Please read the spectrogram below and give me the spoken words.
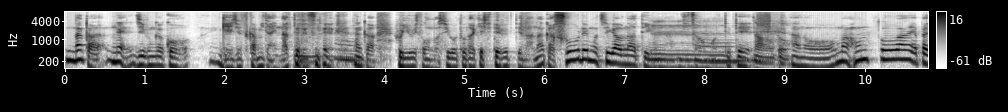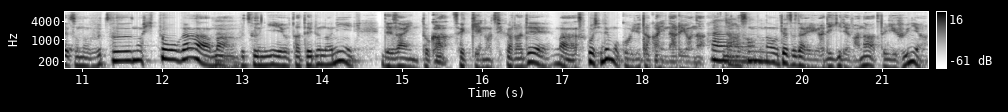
なんかね自分がこう芸術家みたいになってですね、なんか富裕層の仕事だけしてるっていうのはなんかそれも違うなっていうふうな実は思ってて。あのまあ、本当はやっぱりその普通の人がまあうん。普通に家を建てるのにデザインとか設計の力でまあ少しでもこう豊かになるようなうそんなお手伝いができればなというふうには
